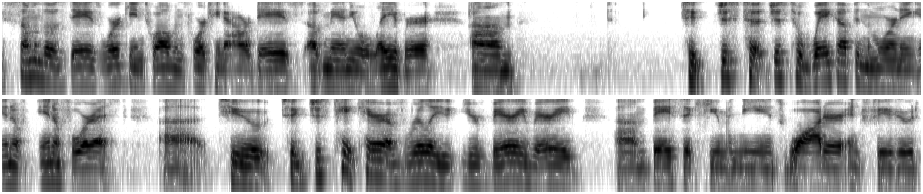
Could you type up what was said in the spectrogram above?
some of those days working 12 and 14 hour days of manual labor, um, to just to just to wake up in the morning in a in a forest, uh, to to just take care of really your very very um, basic human needs, water and food,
